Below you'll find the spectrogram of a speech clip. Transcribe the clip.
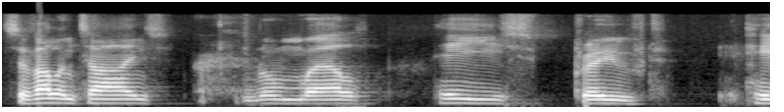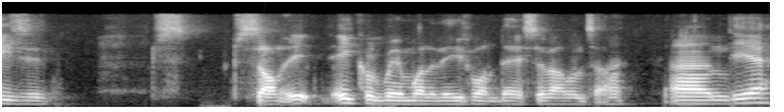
Sir Valentino's run well. He's proved he's a solid. He could win one of these one day, Sir Valentino. And yeah,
